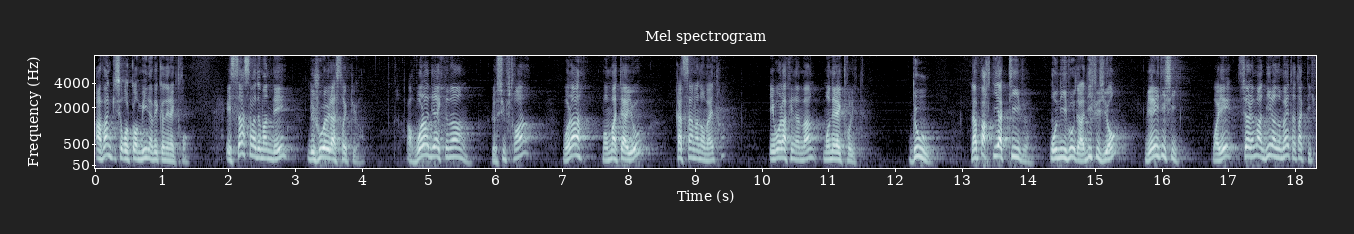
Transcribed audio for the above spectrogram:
avant qu'ils se recombinent avec un électron. Et ça, ça va demander de jouer avec la structure. Alors voilà directement le substrat, voilà mon matériau, 400 nanomètres, et voilà finalement mon électrolyte. D'où la partie active au niveau de la diffusion, bien est ici. Vous voyez, seulement 10 nanomètres est actif.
